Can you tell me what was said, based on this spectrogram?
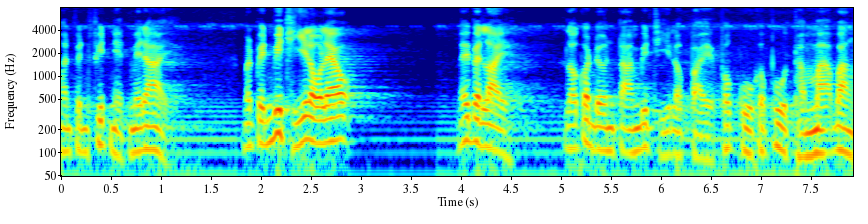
มันเป็นฟิตเนสไม่ได้ มันเป็นวิถีเราแล้ว ไม่เป็นไร เราก็เดินตามวิถีเราไปพ่อครูก็พูดธรรมะบ้าง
